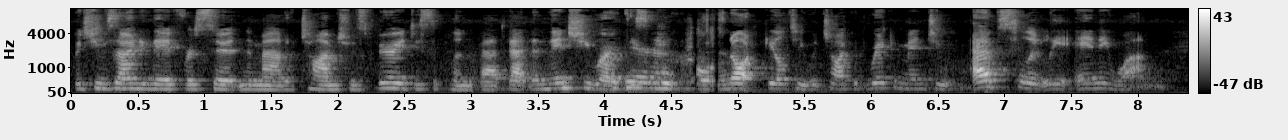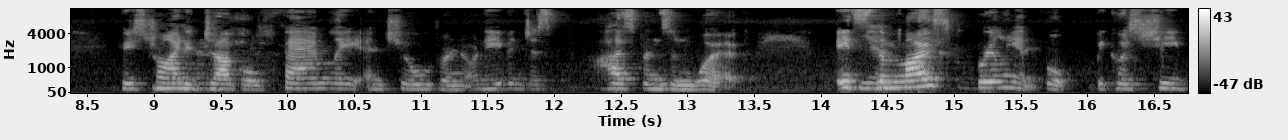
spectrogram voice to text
but she was only there for a certain amount of time. She was very disciplined about that. And then she wrote this yeah. book called Not Guilty, which I could recommend to absolutely anyone who's trying yeah. to juggle family and children, or even just husbands and work. It's yeah. the most brilliant book because she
